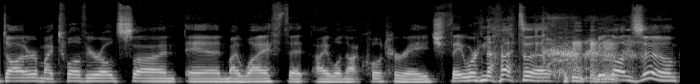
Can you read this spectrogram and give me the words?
daughter, my twelve year old son, and my wife that I will not quote her age. They were not uh, big on Zoom,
